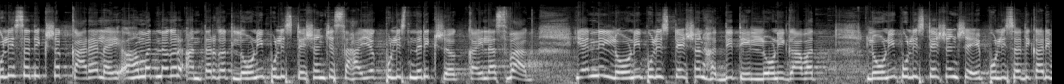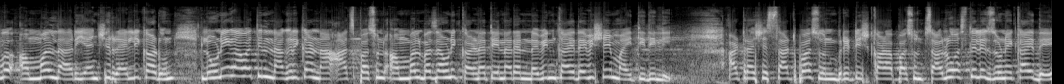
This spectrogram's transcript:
पोलीस अधीक्षक कार्यालय अहमदनगर अंतर्गत लोणी पोलीस स्टेशनचे सहाय्यक पोलीस निरीक्षक कैलास वाघ यांनी लोणी पोलीस स्टेशन हद्दीतील लोणी गावात लोणी पोलीस स्टेशनचे पोलीस अधिकारी व अंमलदार यांची रॅली काढून लोणी गावातील नागरिकांना आजपासून अंमलबजावणी करण्यात येणाऱ्या नवीन कायद्याविषयी माहिती दिली. अठराशे साठपासून ब्रिटिश काळापासून चालू असलेले जुने कायदे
